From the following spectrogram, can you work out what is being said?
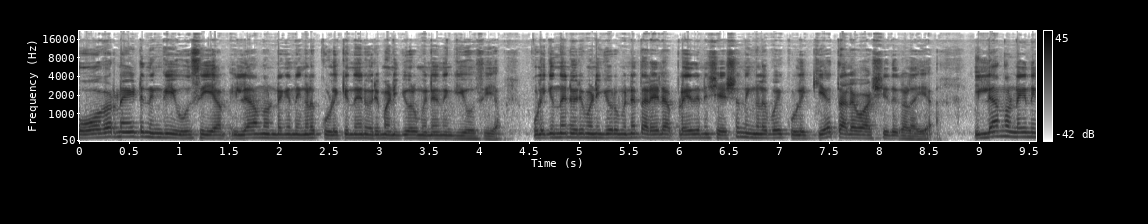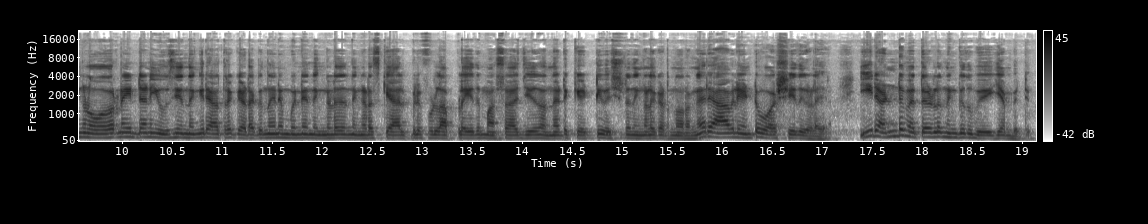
ഓവർനൈറ്റ് നിങ്ങൾക്ക് യൂസ് ചെയ്യാം. ഇല്ലാന്നുണ്ടെങ്കിൽ നിങ്ങൾ കുളിക്കുന്നതിന് ഒരു മണിക്കൂർ മുന്നേ നിങ്ങൾക്ക് യൂസ് ചെയ്യാം. കുളിക്കുന്നതിന് ഒരു മണിക്കൂർ മുന്നേ തലയിൽ അപ്ലൈ ചെയ്തതിന് ശേഷം നിങ്ങൾ പോയി കുളിക്കുക തല വാഷ് ചെയ്ത് കളയുക. ഇല്ലാന്നുണ്ടെങ്കിൽ നിങ്ങൾ ഓവർനൈറ്റ് ആണ് യൂസ് ചെയ്യുന്നതെങ്കിൽ രാത്രി കിടക്കുന്നതിന് മുന്നേ നിങ്ങൾ നിങ്ങളുടെ സ്കാൽപ്പിൽ ഫുൾ അപ്ലൈ ചെയ്ത് മസാജ് ചെയ്ത് നന്നായിട്ട് കെട്ടി വെച്ചിട്ട് നിങ്ങൾ കിടന്നുറങ്ങുക. രാവിലെ എണിട്ട് വാഷ് ചെയ്ത് കളയുക. ഈ രണ്ട് മെത്തേഡിലും നിങ്ങൾക്ക് ഉപയോഗിക്കാൻ പറ്റും.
